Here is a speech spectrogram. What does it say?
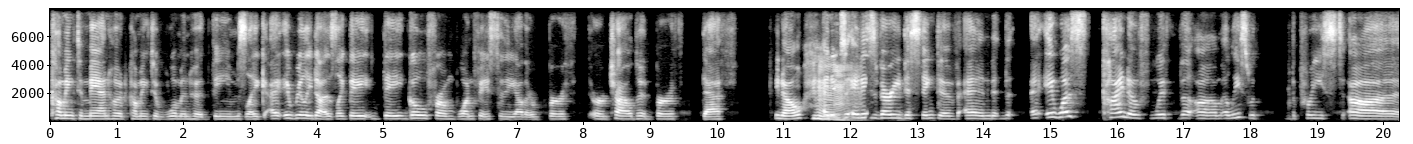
coming to manhood coming to womanhood themes like I, it really does like they they go from one phase to the other birth or childhood birth death you know and it's it is very distinctive and the, it was kind of with the um at least with the priest uh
